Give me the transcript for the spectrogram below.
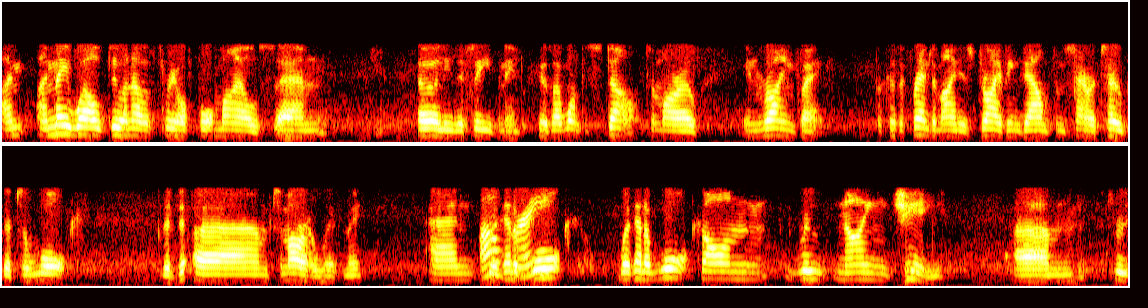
I'm, I may well do another three or four miles um, early this evening because I want to start tomorrow in Rhinebeck because a friend of mine is driving down from Saratoga to walk the, um, tomorrow with me, and oh, we're going to walk. We're going to walk on Route 9G um, through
